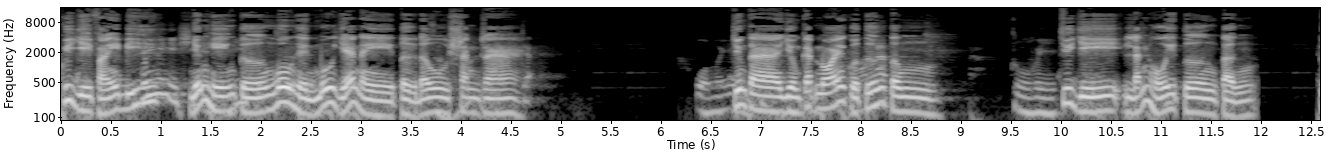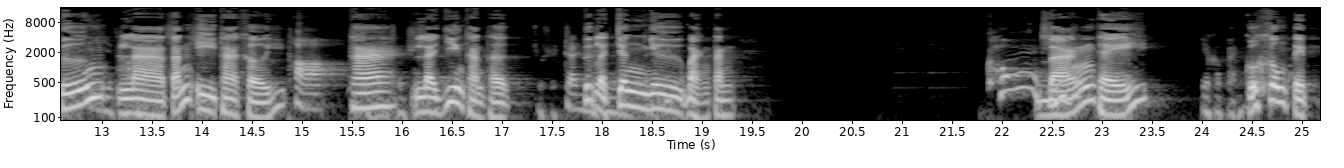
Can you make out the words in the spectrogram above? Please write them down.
Quý vị phải biết Những hiện tượng muôn hình muôn vẻ này Từ đâu sanh ra? Chúng ta dùng cách nói của tướng Tùng. Chứ gì lãnh hội tường tận. Tướng là tánh y tha khởi. Tha là duyên thành thật Tức là chân như bản tánh Bản thể của không tịch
